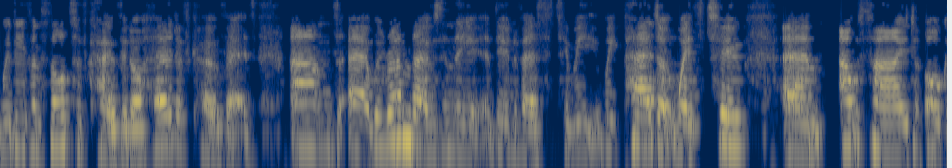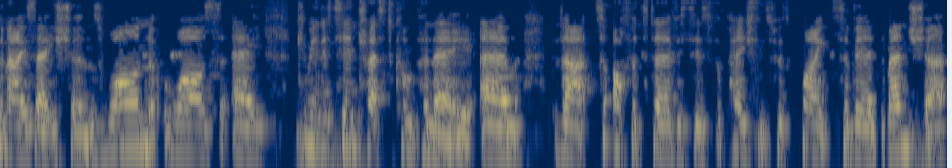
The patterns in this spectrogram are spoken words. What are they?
we'd even thought of COVID or heard of COVID. And uh, we ran those in the, the university. We, we paired up with two um, outside organisations. One was a community interest company um, that offered services for patients with quite severe dementia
